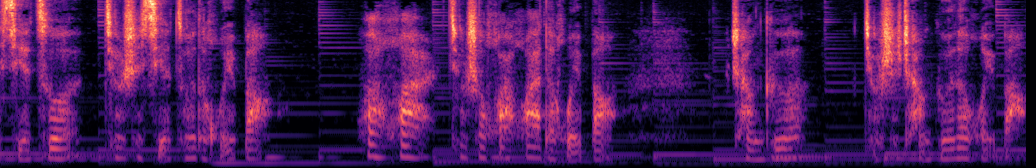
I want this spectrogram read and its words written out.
写作就是写作的回报，画画就是画画的回报，唱歌就是唱歌的回报。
